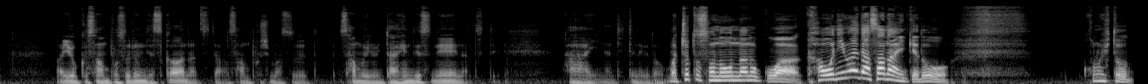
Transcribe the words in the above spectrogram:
「あよく散歩するんですか?」なんつって「散歩します」寒いのに大変ですね」なんつって「はい」なんて言ってんだけど、まあ、ちょっとその女の子は顔には出さないけどこの人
